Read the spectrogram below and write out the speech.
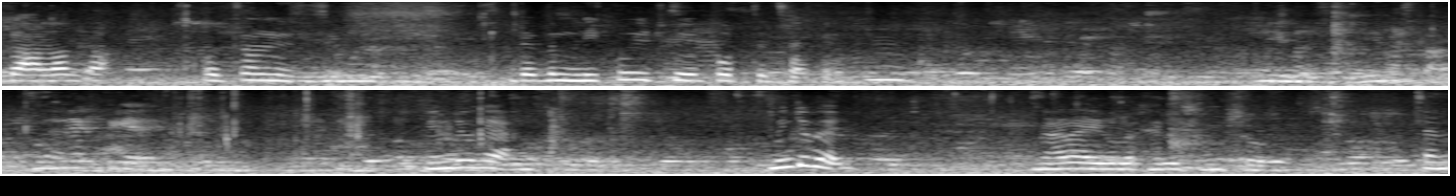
ওটা আলাদা। ওজন এটা একদম লিকুইড হয়ে পড়তে থাকে। মিন্টু ভাই মিন্টু ভাই? না না এগুলো খেলে সমস্যা হবে। কেন?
